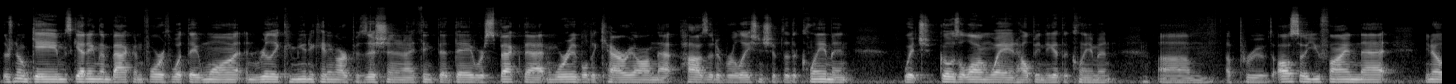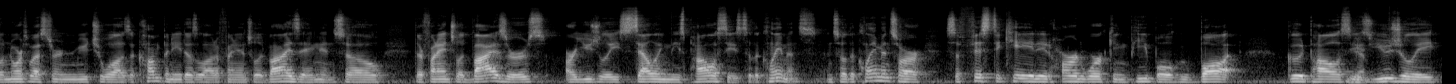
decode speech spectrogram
there's no games getting them back and forth what they want and really communicating our position and I think that they respect that and we're able to carry on that positive relationship to the claimant which goes a long way in helping to get the claimant um, approved. Also you find that you know Northwestern Mutual as a company does a lot of financial advising and so their financial advisors are usually selling these policies to the claimants. And so the claimants are sophisticated, hardworking people who bought good policies, Yep. usually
